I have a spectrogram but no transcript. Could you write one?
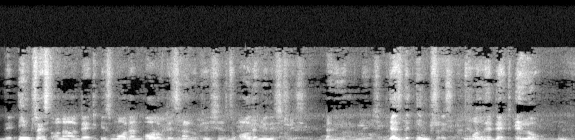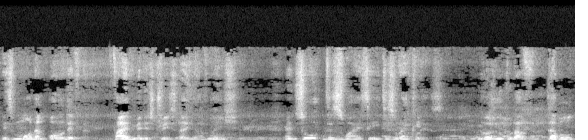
the interest on our debt is more than all of these allocations to all the ministries that you have mentioned. Just the interest on the debt alone is more than all the five ministries that you have mentioned. And so this is why I say it is reckless. Because you could have doubled,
